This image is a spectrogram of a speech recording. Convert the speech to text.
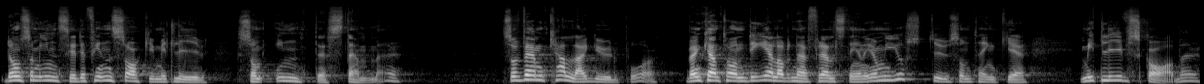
De som inser att det finns saker i mitt liv som inte stämmer. Så vem kallar Gud på? Vem kan ta en del av den här frälsningen? Ja, men just du som tänker, mitt liv skaver.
